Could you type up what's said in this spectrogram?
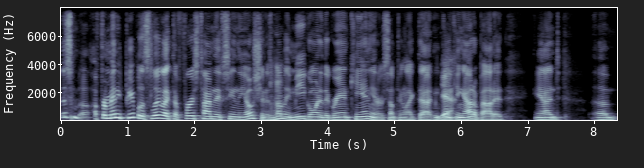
this uh, for many people, it's literally like the first time they've seen the ocean. It's mm-hmm. probably me going to the Grand Canyon or something like that and Yeah. geeking out about it. And um,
